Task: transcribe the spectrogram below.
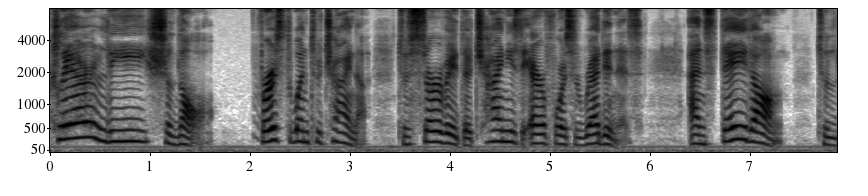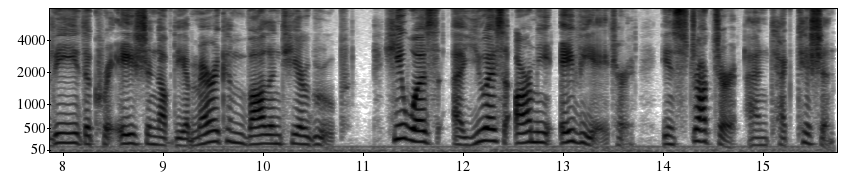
Claire Lee Chennault first went to China to survey the Chinese Air Force readiness and stayed on to lead the creation of the American Volunteer Group. He was a U.S. Army aviator, instructor, and tactician.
